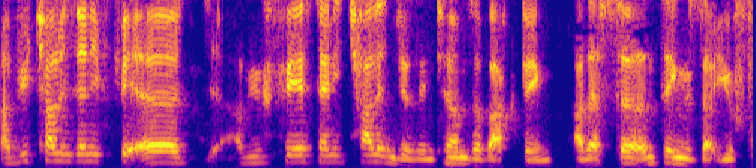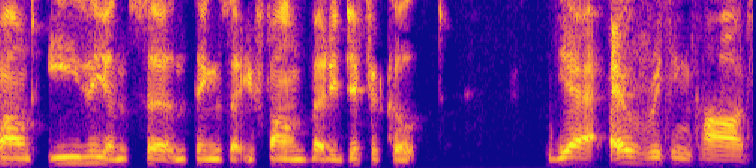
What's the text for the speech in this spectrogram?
have you challenged any uh, have you faced any challenges in terms of acting? Are there certain things that you found easy and certain things that you found very difficult? Yeah, everything's hard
